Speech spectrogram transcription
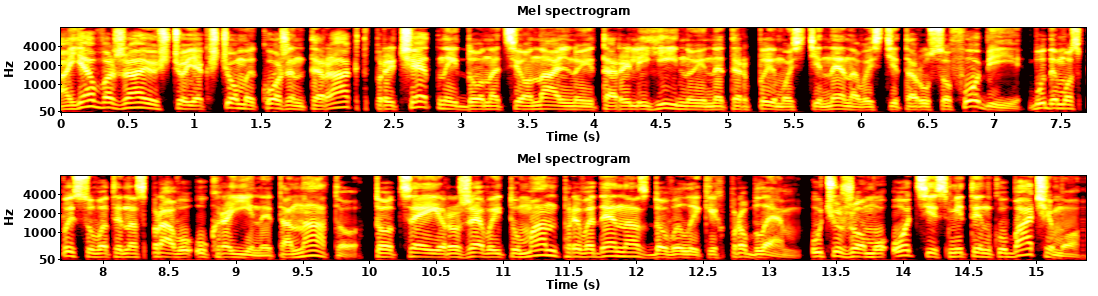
А я вважаю, що якщо ми кожен теракт причетний до національної та релігійної нетерпимості, ненависті та русофобії, будемо списувати на справу України та НАТО, то цей рожевий туман приведе нас до великих проблем. У чужому оці смітинку бачимо,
